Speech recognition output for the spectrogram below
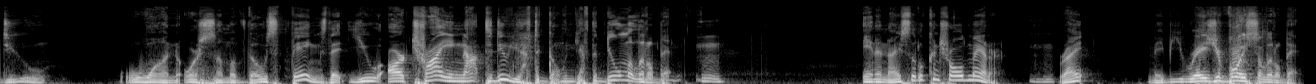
do one or some of those things that you are trying not to do. You have to go and you have to do them a little bit mm-hmm. in a nice little controlled manner, mm-hmm. right? Maybe you raise your voice a little bit.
